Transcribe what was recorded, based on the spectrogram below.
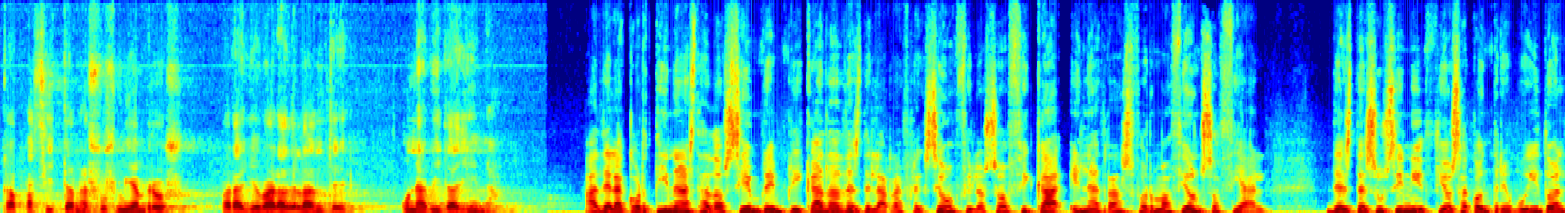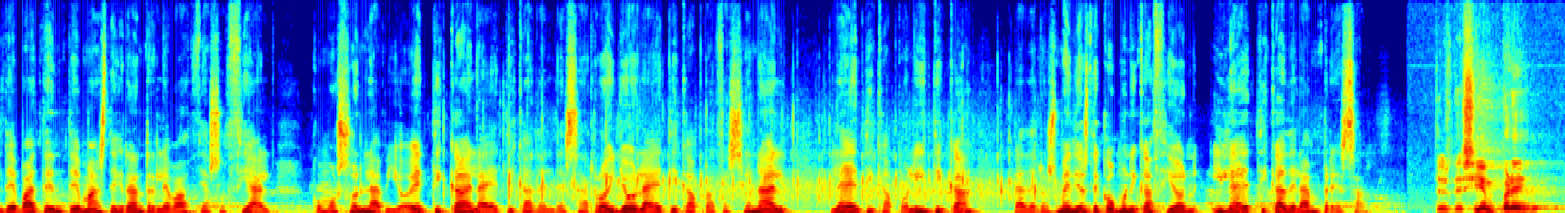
capacitan a sus miembros para llevar adelante una vida digna. Adela Cortina ha estado siempre implicada desde la reflexión filosófica en la transformación social. Desde sus inicios ha contribuido al debate en temas de gran relevancia social, como son la bioética, la ética del desarrollo, la ética profesional, la ética política, la de los medios de comunicación y la ética de la empresa. Desde siempre,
